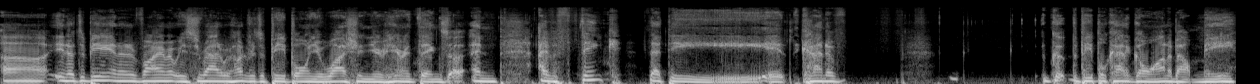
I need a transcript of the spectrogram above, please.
uh, you know, to be in an environment where you're surrounded with hundreds of people and you're watching, you're hearing things, uh, and I think that the it kind of the people kind of go on about me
